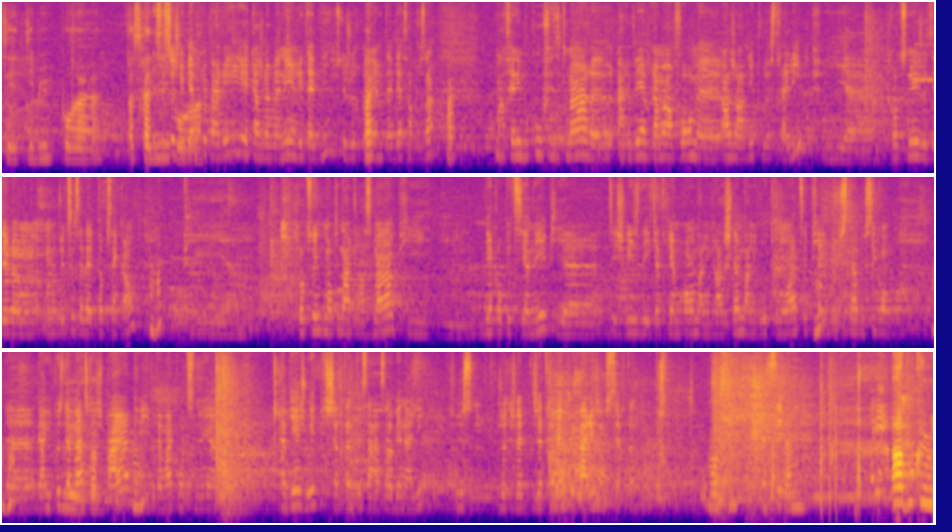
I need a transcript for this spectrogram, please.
tes, tes buts pour euh, Australie? C'est ça, je vais bien me euh, préparer quand je vais revenir rétabli, parce que je vais revenir Ouais. rétabli à 100 Ouais. M'entraîner beaucoup physiquement, euh, arriver vraiment en forme euh, en janvier pour l'Australie, puis euh, continuer, je veux dire, euh, mon, mon objectif c'est d'être top 50. Mm-hmm. Puis euh, continuer de monter dans le classement, puis bien compétitionner, puis euh, tu sais, je vise des quatrièmes rondes dans les grands chelems, dans les gros tournois, tu sais, puis être plus stable aussi, euh, gagner plus de matchs que je perds, puis vraiment continuer à, à bien jouer, puis je suis certaine que ça, ça va bien aller. Je, juste- je- je vais, je vais très bien me préparer, j'en suis certaine. Moi aussi, Merci. certaine. OK. Ah, beaucoup mieux.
